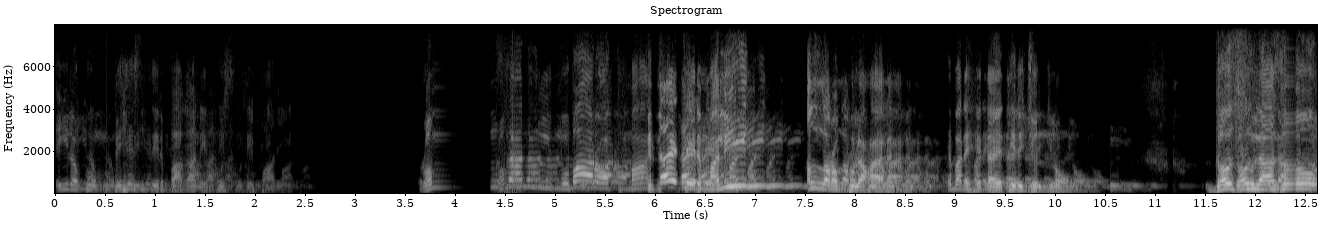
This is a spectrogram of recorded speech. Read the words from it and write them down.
এই রকম বেহেস্তের বাগানে বসতে পারে। রমজানুল মুবারক মাস হেদায়েতের মালিক আল্লাহ রব্বুল আলামিন। এবারে হেদায়েতের জন্য গাউসুল আজম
